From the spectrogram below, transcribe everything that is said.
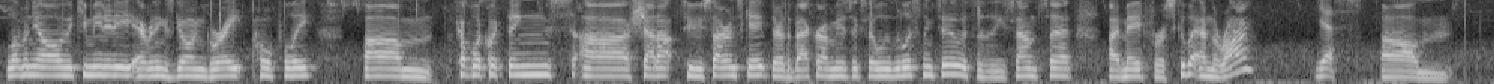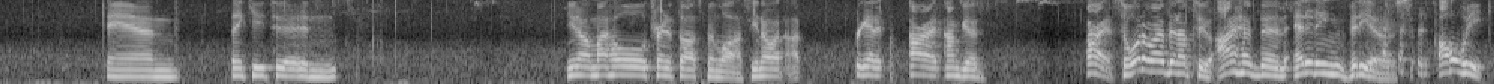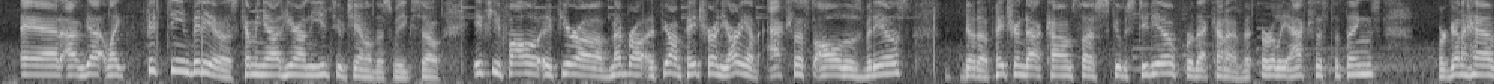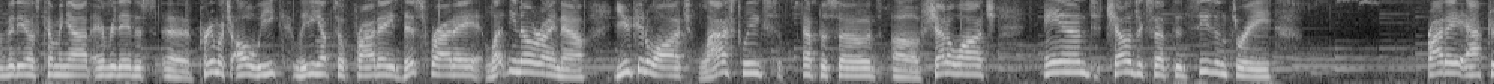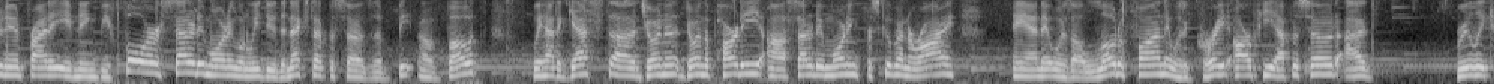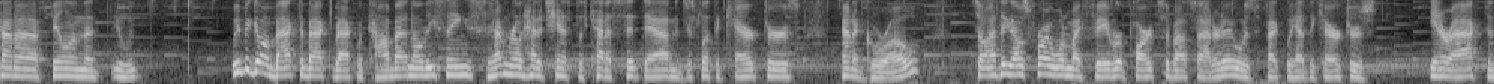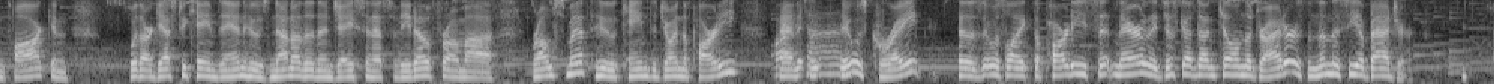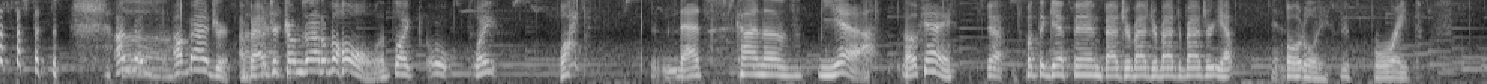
Loving y'all in the community. Everything's going great, hopefully. Um, a couple of quick things. Uh, shout out to Syrinscape. They're the background music that we'll be listening to. This is the sound set I made for Scuba and the Rye. Yes. And thank you to and you know my whole train of thought's been lost. You know what? I, forget it. All right, I'm good. All right, so what have I been up to? I have been editing videos all week, and I've got like 15 videos coming out here on the YouTube channel this week. So if you follow, if you're a member, if you're on Patreon, you already have access to all of those videos. Go to patreon.com/slash scuba studio for that kind of early access to things. We're gonna have videos coming out every day this uh, pretty much all week leading up till Friday. This Friday, letting you know right now, you can watch last week's episodes of Shadow Watch and Challenge Accepted Season 3 Friday afternoon, Friday evening before Saturday morning when we do the next episodes of be- of both. We had a guest uh, join it, join the party uh, Saturday morning for Scuba and Arai, and it was a load of fun. It was a great RP episode. I really kind of feeling that it was. We've been going back to back to back with combat and all these things. I haven't really had a chance to kind of sit down and just let the characters kind of grow. So I think that was probably one of my favorite parts about Saturday was the fact we had the characters interact and talk and with our guest who came in, who's none other than Jason Escovedo from uh, Realmsmith, who came to join the party. and it, it was great because it was like the party sitting there. They just got done killing the Driders, and then they see a badger. A, a- a badger. A, badger, badger. comes out of a hole. It's like, oh, wait, what? That's kind of yeah. Okay. Yeah, put the GIF in. Badger, badger, badger, badger. Yep, Yeah. totally. It's great.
